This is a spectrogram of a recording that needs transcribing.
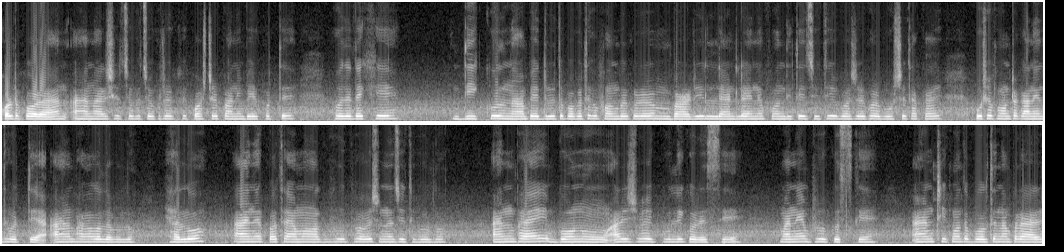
কলটা করান আহান আরিসের চোখে চোখে রেখে কষ্টের পানি বের করতে হতে দেখে দিকুল না পেয়ে দ্রুত পকেট থেকে ফোন বের করে বাড়ির ল্যান্ডলাইনে ফোন দিতে জ্যোতি বসের ঘর বসে থাকায় উঠে ফোনটা কানে ধরতে। আয়ন ভাঙা গলা বলল, হ্যালো? আয়নের কথা এমন অদ্ভুতভাবে শুনে জ্যোতি বলল আয়ন ভাই, বনু আরিস ভাই গুলি করেছে। মানে ভ্রুকুসকে আয়ন ঠিকমতো বলতে না পারে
